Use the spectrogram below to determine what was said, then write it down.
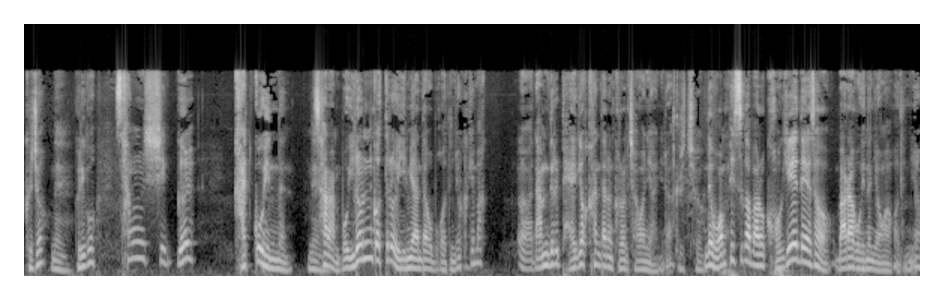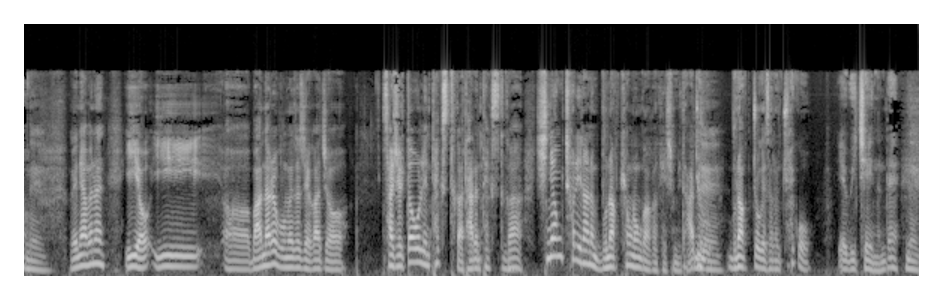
그죠? 네, 그리고 상식을 갖고 있는 네. 사람. 뭐 이런 것들을 의미한다고 보거든요. 그게 막 어, 남들을 배격한다는 그런 차원이 아니라. 그렇죠. 근데 원피스가 바로 거기에 대해서 말하고 있는 영화거든요. 네, 왜냐하면은 이, 여- 이 어, 만화를 보면서 제가 저 사실 떠올린 텍스트가 다른 텍스트가 신형철이라는 문학 평론가가 계십니다. 아주 네. 문학 쪽에서는 최고의 위치에 있는데 네,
